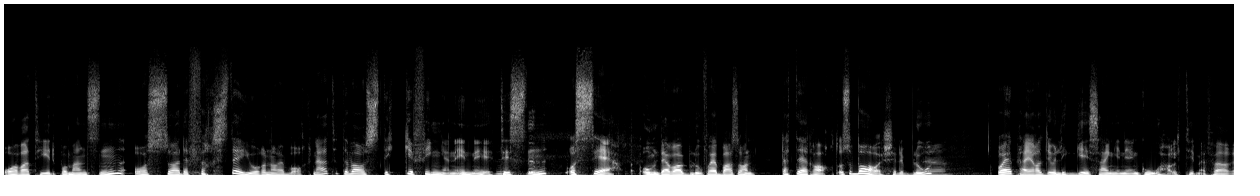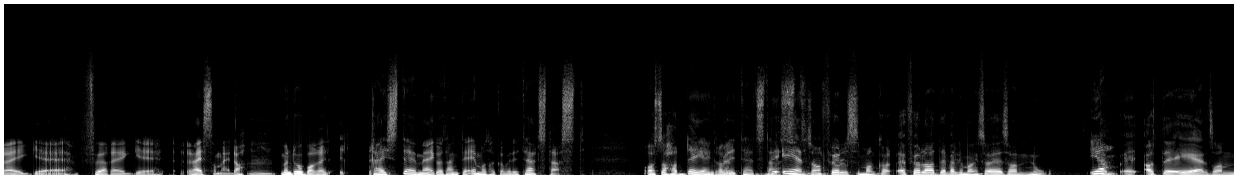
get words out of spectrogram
overtid på mensen. Og så det første jeg gjorde når jeg våknet, det var å stikke fingeren inn i tissen og se om det var blod. For jeg bare sånn Dette er rart. Og så var ikke det blod. Og jeg pleier alltid å ligge i sengen i en god halvtime før jeg, eh, før jeg eh, reiser meg, da. Men da bare reiste jeg meg og tenkte jeg må ta graviditetstest. Og så hadde jeg en graviditetstest. Det er en sånn følelse man kan Jeg føler at det er veldig mange som er sånn nå. Ja. Eh, At det er en sånn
